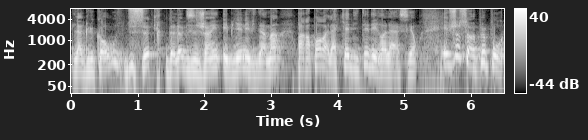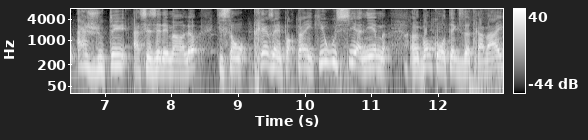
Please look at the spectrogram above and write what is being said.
de la glucose, du sucre, de l'oxygène et bien évidemment par rapport à la qualité des relations. Et juste un peu pour ajouter à ces éléments-là qui sont très importants et qui aussi animent un bon contexte de travail,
